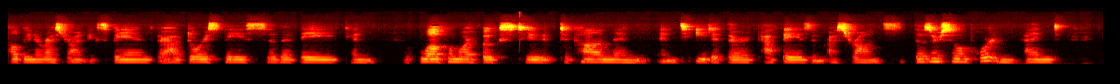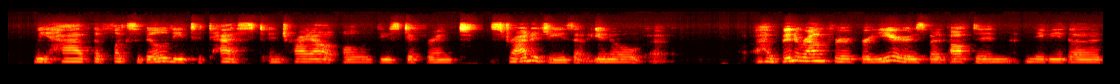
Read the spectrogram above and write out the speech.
helping a restaurant expand their outdoor space so that they can welcome more folks to to come and and to eat at their cafes and restaurants. Those are so important. And we have the flexibility to test and try out all of these different strategies that you know have been around for for years but often maybe the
